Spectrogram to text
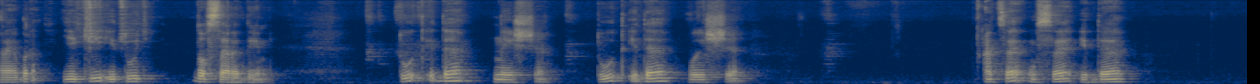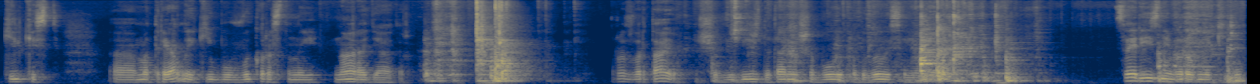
ребра, які йдуть до середини. Тут іде нижче, тут іде вище. А це усе іде кількість е, матеріалу, який був використаний на радіатор розвертаю, щоб ви більш детальніше були, подивилися його. Це різні виробники.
